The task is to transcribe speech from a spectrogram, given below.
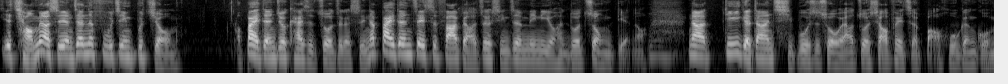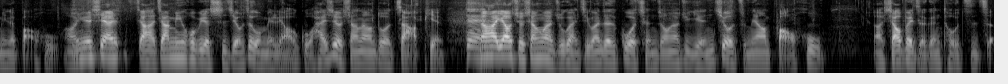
也巧妙的实验在那附近不久。拜登就开始做这个事情。那拜登这次发表这个行政命令有很多重点哦。那第一个当然起步是说我要做消费者保护跟国民的保护啊，因为现在加加密货币的世界，这个我们也聊过，还是有相当多的诈骗。对那他要求相关的主管机关在这过程中要去研究怎么样保护啊、消费者跟投资者。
